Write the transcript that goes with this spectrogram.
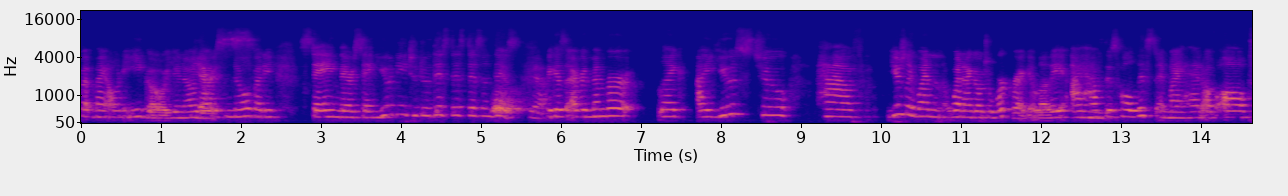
but my own ego, you know, there is nobody staying there saying, you need to do this, this, this, and this. Yeah. Because I remember like I used to have usually when when I go to work regularly, I have mm. this whole list in my head of all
